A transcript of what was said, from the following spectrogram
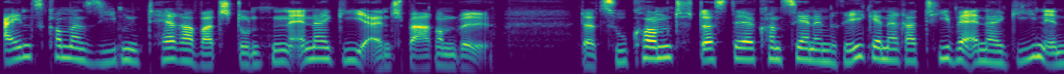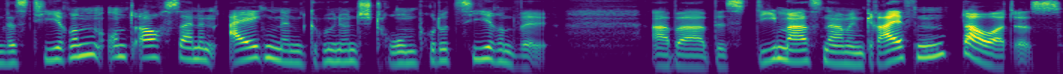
1,7 Terawattstunden Energie einsparen will. Dazu kommt, dass der Konzern in regenerative Energien investieren und auch seinen eigenen grünen Strom produzieren will. Aber bis die Maßnahmen greifen, dauert es.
